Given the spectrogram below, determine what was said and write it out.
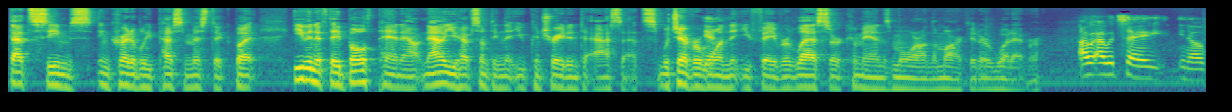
that seems incredibly pessimistic. But even if they both pan out, now you have something that you can trade into assets, whichever Yeah. one that you favor less or commands more on the market or whatever. I, I would say, you know,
